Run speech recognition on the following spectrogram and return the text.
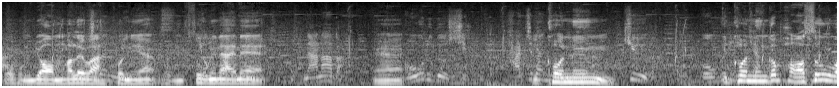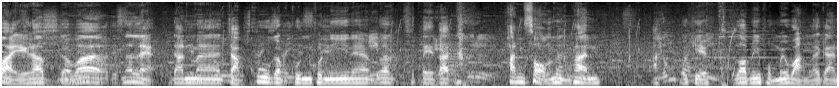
โอ้ผมยอมเขาเลยว่ะ คนนี้ผมสู้ไม่ได้แน่นะฮะอีกคนหนึ่งอีกคนหนึ่งก็พอสู้ไหวครับ แต่ว่านั่นแหละ ดันมาจับคู่กับคุณคนนี้นะครับว่าสเตตัสพันสองหนึ่งพันโอเค รอบนี้ผมไม่หวังแล้วกัน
